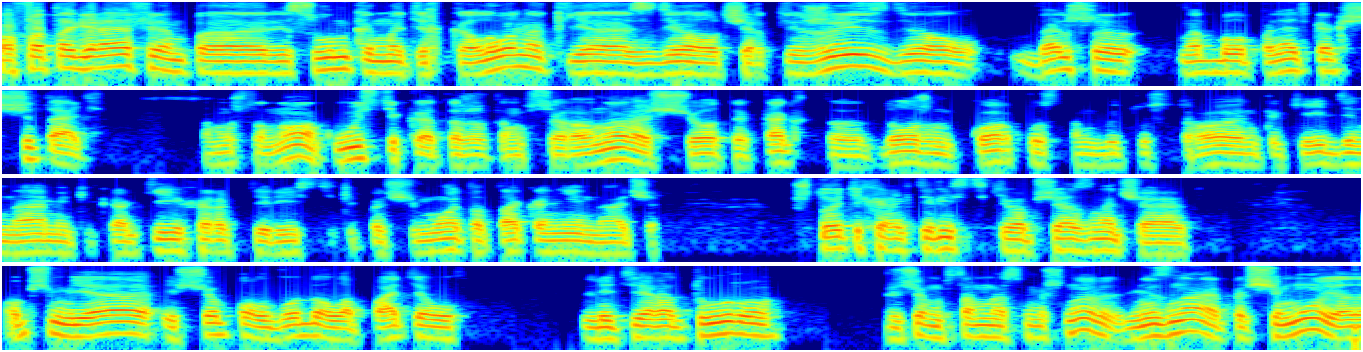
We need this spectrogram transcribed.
По фотографиям, по рисункам этих колонок я сделал чертежи, сделал... Дальше надо было понять, как считать. Потому что, ну, акустика, это же там все равно расчеты, как-то должен корпус там быть устроен, какие динамики, какие характеристики, почему это так, а не иначе, что эти характеристики вообще означают. В общем, я еще полгода лопатил литературу. Причем самое смешное, не знаю почему, я,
